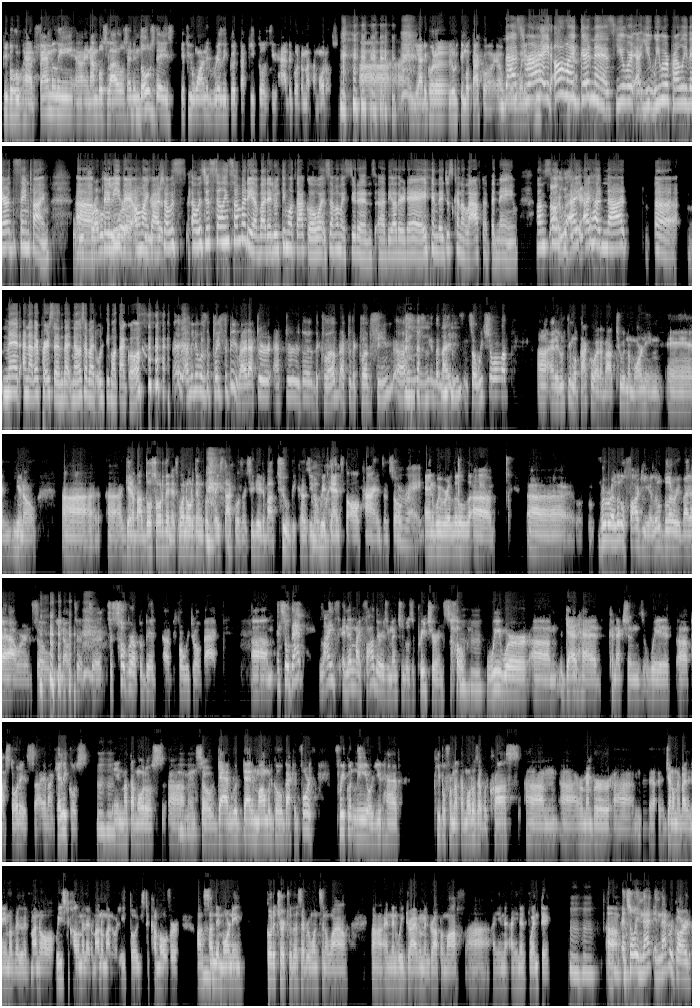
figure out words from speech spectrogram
people who had family uh, in ambos lados. And in those days, if you wanted really good taquitos, you had to go to Matamoros. uh, uh and you had to go to El Último Taco. Uh, That's when, when right. Used, oh my yeah. goodness. You were, uh, you, we were probably there at the same time. Uh, Felipe, oh my gosh, I was I was just telling somebody about El Último Taco, what some of my students uh, the other day, and they just kind of laughed at the name. I'm so no, I, I had not uh, met another person that knows about Último Taco. I mean, it was the place to be, right? After after the the club, after the club scene uh, mm-hmm. in the 90s. Mm-hmm. And so we'd show up uh, at El Último Taco at about two in the morning and, you know, uh, uh, get about dos órdenes. One orden was seis tacos, and she get about two because you know oh we danced to all kinds, and so right. and we were a little uh, uh, we were a little foggy, a little blurry by that hour, and so you know to, to to sober up a bit uh, before we drove back, um, and so that life and then my father as you mentioned was a preacher and so mm-hmm. we were um, dad had connections with uh, pastores uh, evangelicos mm-hmm. in matamoros um, mm-hmm. and so dad would dad and mom would go back and forth frequently or you'd have people from matamoros that would cross um, uh, i remember um, a gentleman by the name of el hermano we used to call him el hermano manuelito he used to come over on mm-hmm. sunday morning go to church with us every once in a while uh, and then we drive him and drop him off uh, in, in El Puente. Mm-hmm. Um, mm-hmm. And so, in that in that regard,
